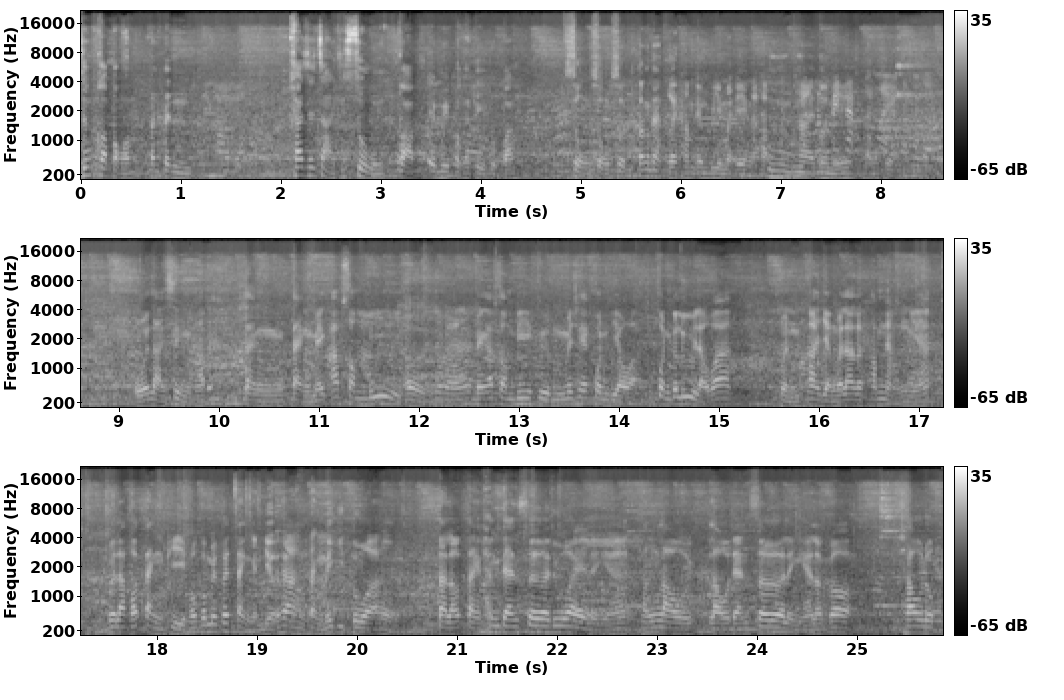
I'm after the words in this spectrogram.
ซึ่งก็บอกว่ามันเป็นค่าใช้จ่ายที่สูงกว่า MV ปกติถูกปะสูงสูงสุดตั้งแต่เคยทำ MV มาเองอะครับอืมใช่ตัวเป็น นี้หนักตรงไหนคะพี่บอลโอ้ยหลายสิ่งครับ แต่งแต่งเมคอัพซอมบี้เออ ใช่ไหมเมคอัพซอมบี้คือมันไม่ใช่คนเดียวอะทุกคนก็รู้อยู่แล้วว่าเหมือนอะอย่างเวลาเราทำหนังอย่างเงี้ย เวลาเขาแต่งผีเขาก็ไม่ค่อยแต่งกันเยอะฮะแต่งไม่กี่ตัว เออ แต่เราแต่งทั้งแดนเซอร์ด้วยอะไรเงี้ย ทั้งเราเราแดนเซอร์อะไรเงี้ย แล้วก็เช่าโลเค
